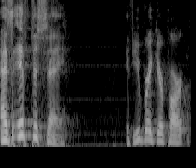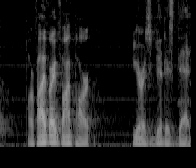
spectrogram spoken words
As if to say, if you break your part, or if I break my part, you're as good as dead.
